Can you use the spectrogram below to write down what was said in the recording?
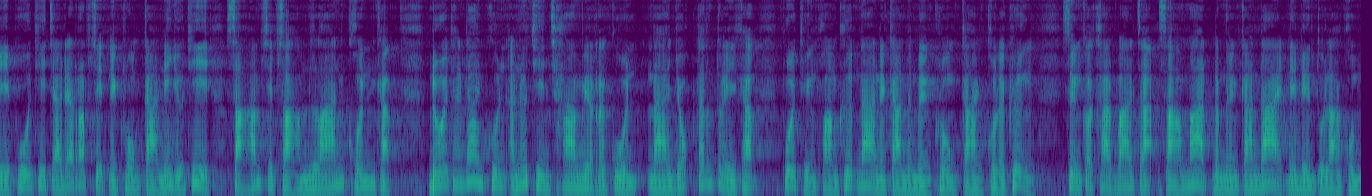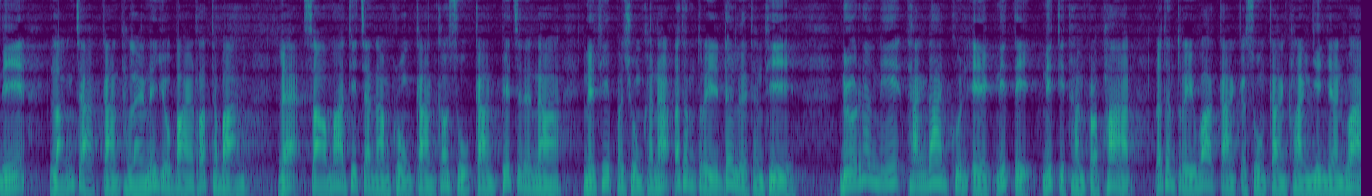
มีผู้ที่จะได้รับสิทธิ์ในโครงการนี้อยู่ที่ 33 ล้านคนครับโดยทางด้านคุณอนุทินชาญวีรกูล นายกรัฐมนตรีครับ พูดถึงความคืบหน้าในการดำเนินโครงการคนละครึ่ง ซึ่งก็คาดว่าจะสามารถดำเนินการได้ในเดือนตุลาคมนี้ หลังจากการแถลงนโยบายรัฐบาล และสามารถที่จะนำโครงการเข้าสู่การพิจารณา ในที่ประชุมคณะรัฐมนตรีได้เลยทันทีโดยเรื่องนี้ทางด้านคุณเอกนิติ นิติธรรมประพาสรัฐมนตรีว่าการกระทรวงการคลังยืนยันว่า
